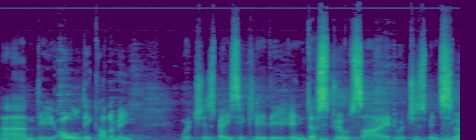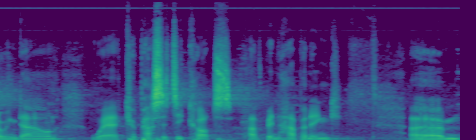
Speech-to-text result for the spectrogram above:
and the old economy, which is basically the industrial side, which has been slowing down, where capacity cuts have been happening. Um,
